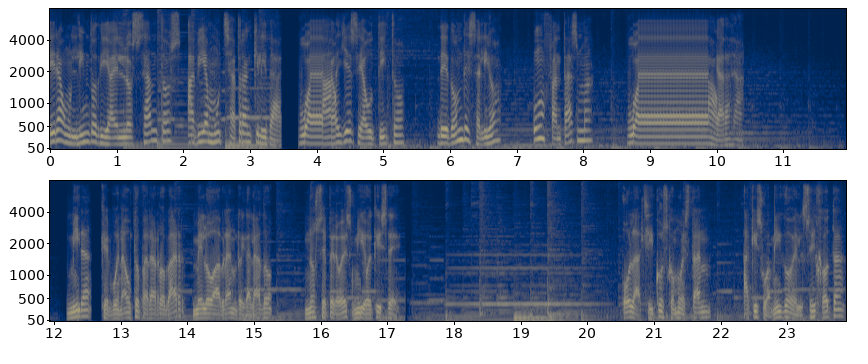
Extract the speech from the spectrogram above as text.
Era un lindo día en Los Santos, había mucha tranquilidad. Buah, ¿y ese autito? ¿De dónde salió? ¿Un fantasma? Buah. Mira, qué buen auto para robar, ¿me lo habrán regalado? No sé pero es mío XD. Hola chicos ¿cómo están? Aquí su amigo el CJ,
